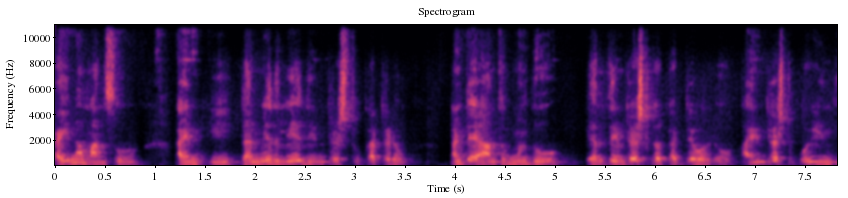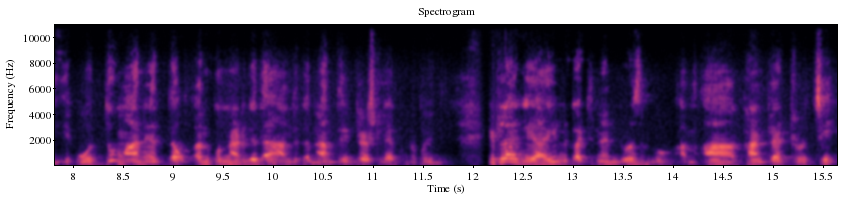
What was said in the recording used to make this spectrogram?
అయినా మనసు ఆయనకి దాని మీద లేదు ఇంట్రెస్ట్ కట్టడం. అంటే అంతకుముందు ఎంత ఇంట్రెస్ట్గా కట్టేవాడు ఆ ఇంట్రెస్ట్ పోయింది. ఇక వద్దు మానేద్దాం అనుకున్నాడు కదా అందుకని అంత ఇంట్రెస్ట్ లేకుండా పోయింది. ఇట్లాగే ఆ ఇల్లు కట్టిన రోజులు ఆ- ఆ కాంట్రాక్టర్ వచ్చి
